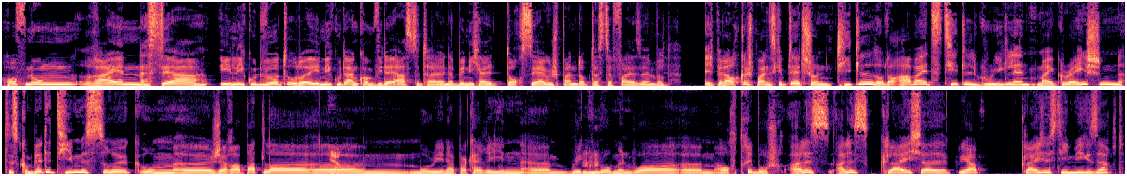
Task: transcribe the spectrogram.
Hoffnung rein, dass der ähnlich gut wird oder ähnlich gut ankommt wie der erste Teil. Und da bin ich halt doch sehr gespannt, ob das der Fall sein wird. Ich bin auch gespannt. Es gibt ja jetzt schon einen Titel oder Arbeitstitel, Greenland Migration. Das komplette Team ist zurück um äh, Gerard Butler, Ja. ähm, Marina Baccarin, ähm, Rick Roman War, ähm, auch Drehbuch, alles, alles gleicher, ja, gleiches Team, wie gesagt.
